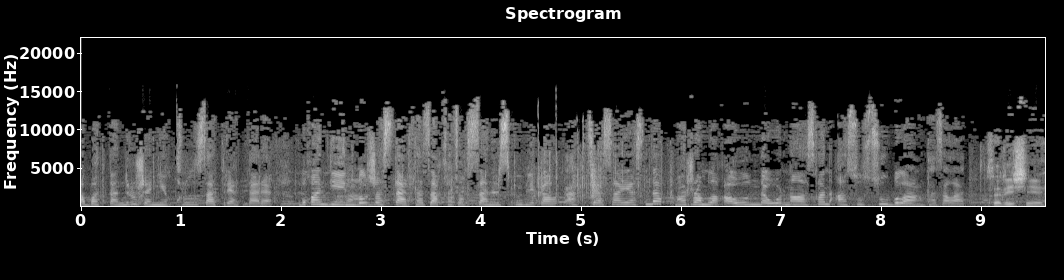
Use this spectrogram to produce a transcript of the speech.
абаттандыру және құрылыс отрядтары. Бұған дейін бұл жастар таза қазақстан республикалық акциясы аясында маржанбұлақ ауылында орналасқан асыл су бұлағын тазалады. Заречный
